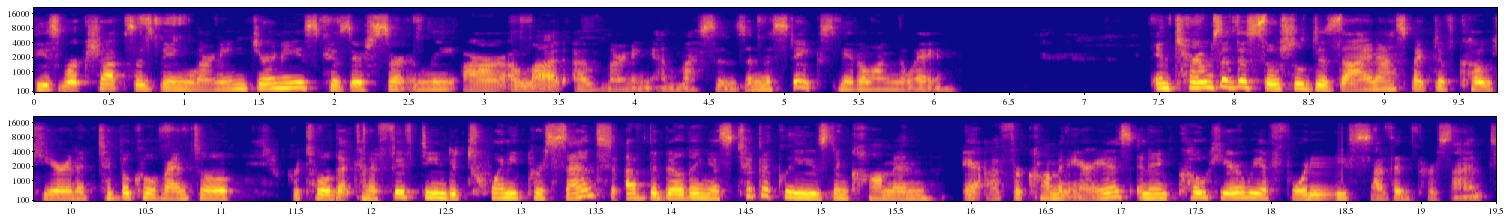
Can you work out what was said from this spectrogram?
these workshops as being learning journeys because there certainly are a lot of learning and lessons and mistakes made along the way. In terms of the social design aspect of Cohere, in a typical rental, we're told that kind of 15 to 20% of the building is typically used in common uh, for common areas. And in Cohere, we have 47%.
